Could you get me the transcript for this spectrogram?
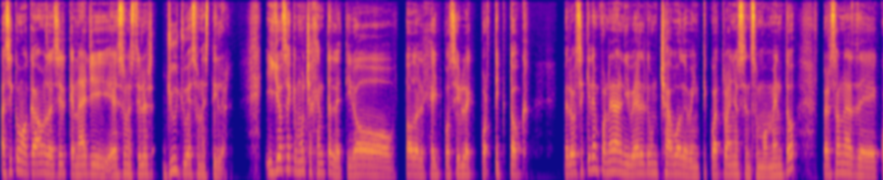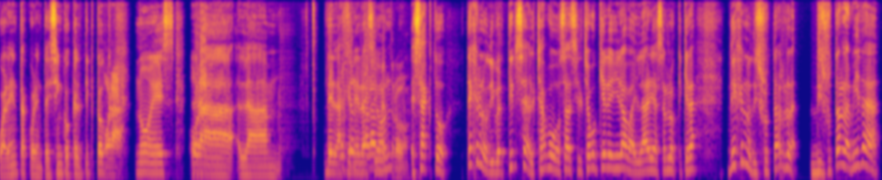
así como acabamos de decir que Najee es un Steeler, Yuyu es un Steeler. Y yo sé que mucha gente le tiró todo el hate posible por TikTok, pero se quieren poner al nivel de un chavo de 24 años en su momento, personas de 40, 45, que el TikTok no es la, la de la No generación. Exacto. Déjenlo divertirse al chavo. O sea, si el chavo quiere ir a bailar y hacer lo que quiera, déjenlo disfrutar la, disfrutar la vida.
